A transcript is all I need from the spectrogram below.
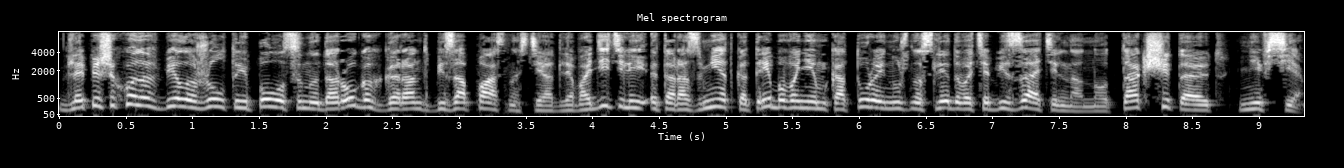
Для пешеходов бело-желтые полосы на дорогах – гарант безопасности, а для водителей это разметка, требованиям которой нужно следовать обязательно, но так считают не все.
